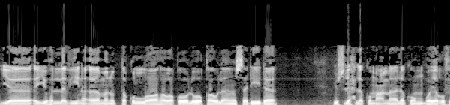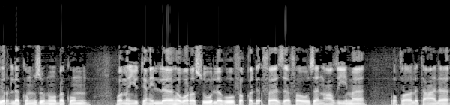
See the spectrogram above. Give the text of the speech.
يا أيها الذين آمنوا اتقوا الله وقولوا قولا سديدا يصلح لكم أعمالكم ويغفر لكم ذنوبكم ومن يطع الله ورسوله فقد فاز فوزا عظيما وقال تعالى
